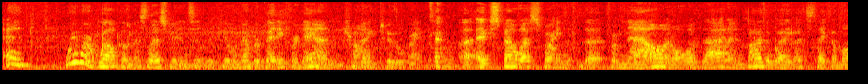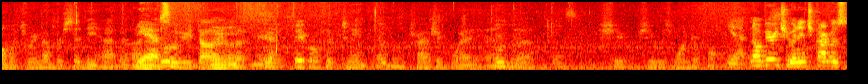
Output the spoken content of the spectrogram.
And we weren't welcome as lesbians, if you remember Betty Friedan trying to Right. uh, expel us from the, from now and all of that. And by the way, let's take a moment to remember Sidney Abbott. I Yes. know She died, Mhm. but Yeah. April fifteenth, in Mhm. a tragic way, and Mhm. uh, Yes. she, she was wonderful. Yeah, no, very true. And in Chicago's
